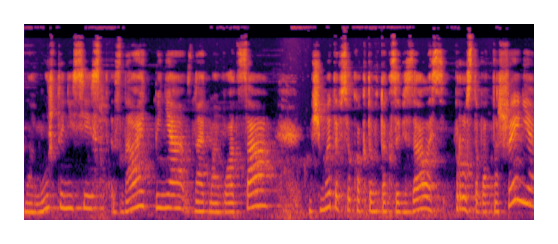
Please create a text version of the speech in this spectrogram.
мой муж теннисист, знает меня, знает моего отца. В общем, это все как-то вот так завязалось просто в отношения.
